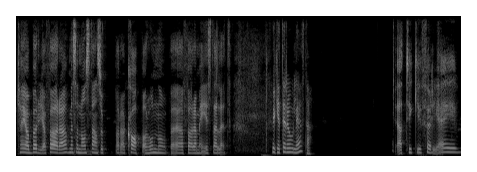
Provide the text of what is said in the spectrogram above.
kan jag börja föra, men så någonstans så bara kapar hon och börjar föra mig istället. Vilket är roligast då? Jag tycker följa är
